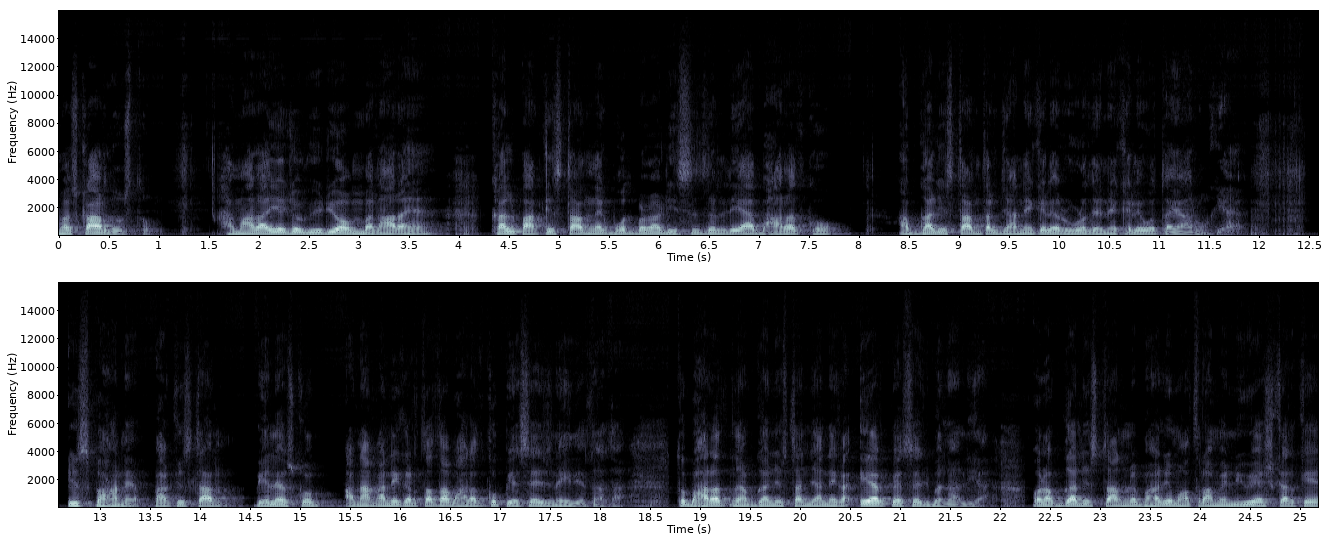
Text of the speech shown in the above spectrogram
नमस्कार दोस्तों। हमारा ये जो वीडियो हम बना रहे हैं, कल पाकिस्तान ने एक बहुत बड़ा डिसीज़न लिया है भारत को अफ़गानिस्तान तक जाने के लिए, रोड देने के लिए वो तैयार हो गया है। इस बहाने पाकिस्तान पहले उसको आनाकानी करता था, भारत को पैसेज नहीं देता था। तो भारत ने अफ़गानिस्तान जाने का एयर पैसेज बना लिया और अफ़गानिस्तान में भारी मात्रा में निवेश करके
